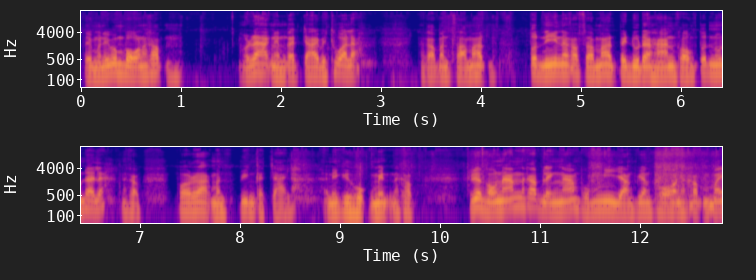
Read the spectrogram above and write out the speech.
แต่เหมือนที่ผมบอกนะครับ รากเนี่ยมันกระจายไปทั่วแล้วนะครับ มันสามารถต้นนี้นะครับ สามารถไปดูดอาหารของต้นนู้นได้แล้วนะครับเพราะรากมันวิ่งกระจายแล้ว อันนี้คือ 6 เม็ดนะครับ เรื่องของน้ำนะครับ แหล่งน้ำผมมีอย่างเพียงพอนะครับ ไม่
